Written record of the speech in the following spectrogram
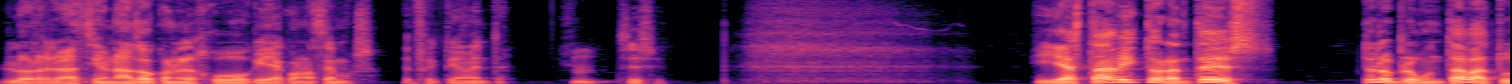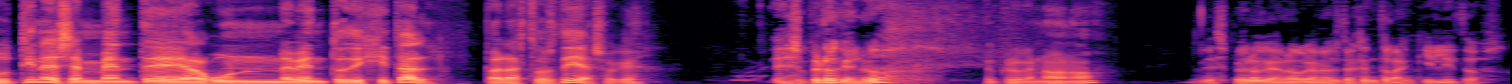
lo relacionado con el juego que ya conocemos, efectivamente. Hmm. Sí, sí. Y ya está, Víctor, antes te lo preguntaba, ¿tú tienes en mente algún evento digital para estos días o qué? Espero que no. Yo creo que no, ¿no? Espero que no, que nos dejen tranquilitos.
